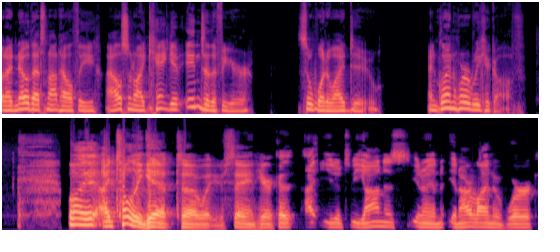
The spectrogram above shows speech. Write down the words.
But I know that's not healthy. I also know I can't give in to the fear. So what do I do? And Glenn, where do we kick off? Well, I, I totally get uh, what you're saying here because, you know, to be honest, you know, in, in our line of work,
